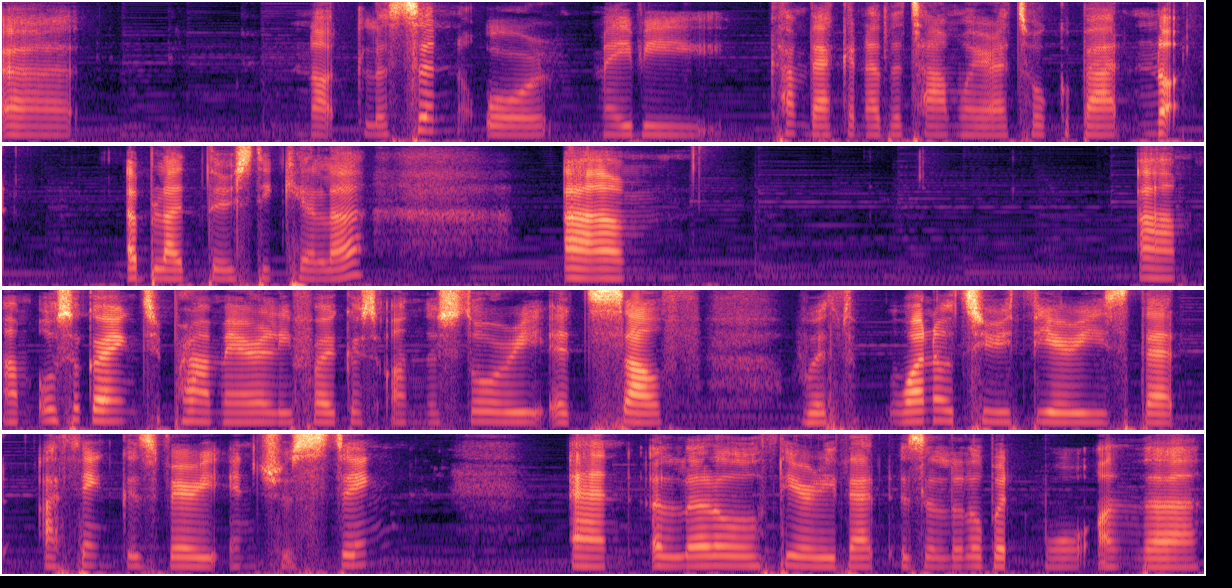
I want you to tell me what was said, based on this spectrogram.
uh, not listen or maybe come back another time where I talk about not a bloodthirsty killer. Um, um, I'm also going to primarily focus on the story itself with one or two theories that I think is very interesting and a little theory that is a little bit more on the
